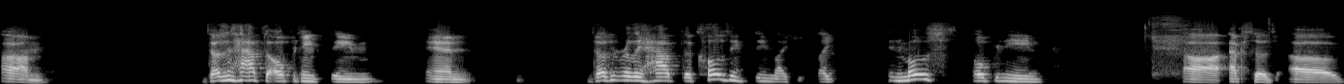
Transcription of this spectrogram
um, doesn't have the opening theme and doesn't really have the closing theme like like in most opening uh episodes of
